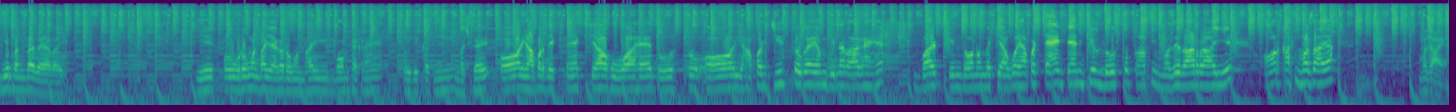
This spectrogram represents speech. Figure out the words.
ये बंदा गया भाई। ये रोमन भाई अगर रोमन भाई बॉम्ब फेंक रहे हैं, कोई दिक्कत नहीं, बच गए। और यहाँ पर देखते हैं क्या हुआ है, दोस्तों, और यहाँ पर जीत तो गए, हम विनर आ गए हैं बट इन दोनों में क्या हुआ, यहाँ पर टेन टेन किल दोस्तों, काफ़ी मज़ेदार रहा ये, और काफ़ी मज़ा आया। मज़ा आया।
